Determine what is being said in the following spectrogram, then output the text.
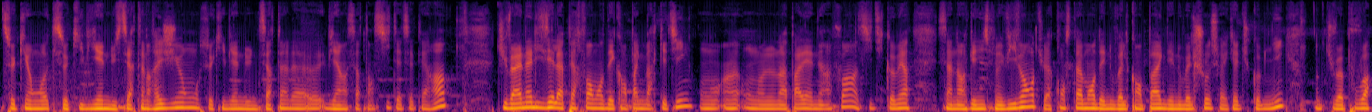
ceux qui, ont, ceux qui viennent d'une certaine région, ceux qui viennent d'une certaine, euh, via un certain site, etc. Tu vas analyser la performance des campagnes marketing. On, en a parlé la dernière fois. Un site e-commerce, c'est un organisme vivant. Tu as constamment des nouvelles campagnes, des nouvelles choses sur lesquelles tu communiques. Donc, tu vas pouvoir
